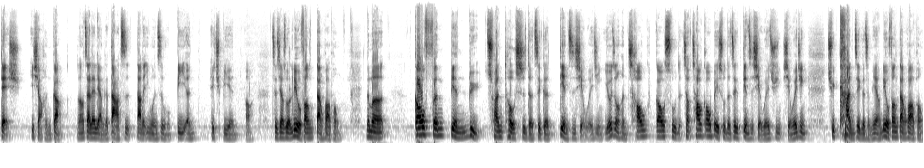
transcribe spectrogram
dash 一小横杠，然后再来两个大字大的英文字母 Bn HBN 啊，这叫做六方氮化硼。那么高分辨率穿透式的这个电子显微镜，有一种很超高速的、超超高倍数的这个电子显微镜，显微镜去看这个怎么样？六方氮化硼，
